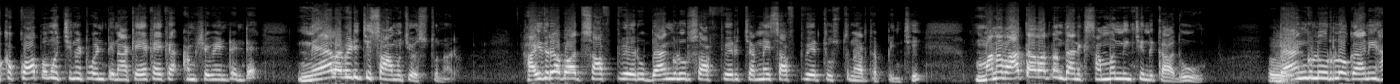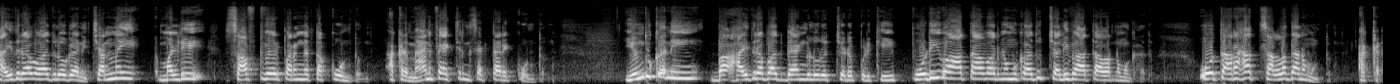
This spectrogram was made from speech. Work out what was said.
ఒక కోపం వచ్చినటువంటి నాకు ఏకైక అంశం ఏంటంటే నేల విడిచి సాము చేస్తున్నారు. Hyderabad software Bengaluru software Chennai software చూస్తున్నారు తప్పించి మన వాతావరణం దానికి సంబంధించింది కాదు. బెంగళూరులో కానీ హైదరాబాద్లో కానీ చెన్నై మళ్ళీ సాఫ్ట్వేర్ పరంగా తక్కువ ఉంటుంది. అక్కడ మ్యానుఫ్యాక్చరింగ్ సెక్టార్ ఎక్కువ ఉంటుంది. ఎందుకని హైదరాబాద్ బెంగళూరు వచ్చేటప్పటికి పొడి వాతావరణము కాదు చలి వాతావరణము కాదు. ఓ తరహా చల్లదనం ఉంటుంది అక్కడ.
